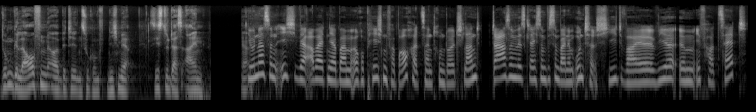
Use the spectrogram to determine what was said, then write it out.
dumm gelaufen, aber bitte in Zukunft nicht mehr. Siehst du das ein? Ja. Jonas und ich, wir arbeiten ja beim Europäischen Verbraucherzentrum Deutschland. Da sind wir jetzt gleich so ein bisschen bei einem Unterschied, weil wir im EVZ,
